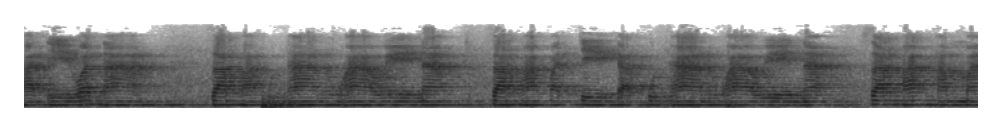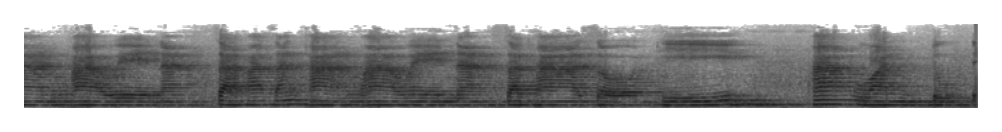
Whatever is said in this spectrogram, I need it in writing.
พเทวตา สัพพพุทธานุภาเวนะสัพพปัจเจกพุทธานุภาเวนะสัพพธรรมานุภาเวนะสัพพสังฆานุภาเวนะสัทธาโสทีพระวันตุเต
